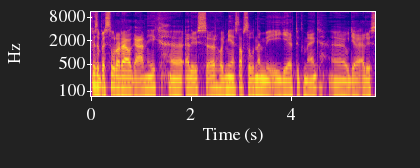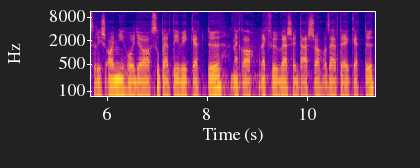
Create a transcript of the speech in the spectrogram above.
közepes szóra reagálnék először, hogy mi ezt abszolút nem így éltük meg. Ugye először is annyi, hogy a Super TV 2-nek a legfőbb versenytársa az RTL 2,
